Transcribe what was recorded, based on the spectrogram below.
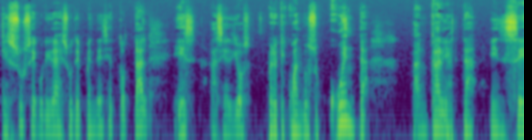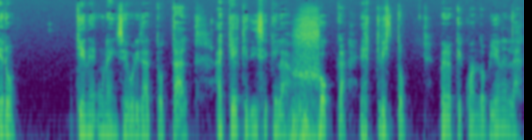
que su seguridad y su dependencia total es hacia Dios, pero que cuando su cuenta bancaria está en cero, tiene una inseguridad total. Aquel que dice que la roca es Cristo, pero que cuando vienen las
